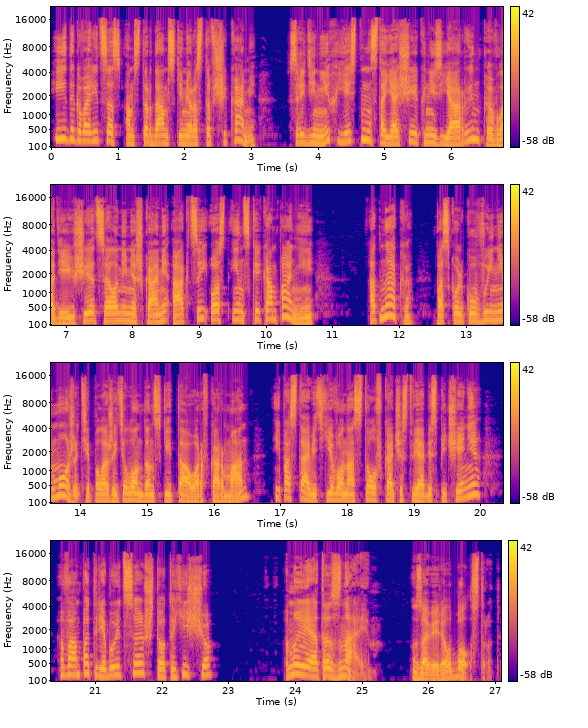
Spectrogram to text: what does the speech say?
и договориться с амстердамскими ростовщиками. Среди них есть настоящие князья рынка, владеющие целыми мешками акций Ост-Индской компании. Однако, поскольку вы не можете положить лондонский тауэр в карман – и поставить его на стол в качестве обеспечения, вам потребуется что-то еще». «Мы это знаем», — заверил Болструд.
